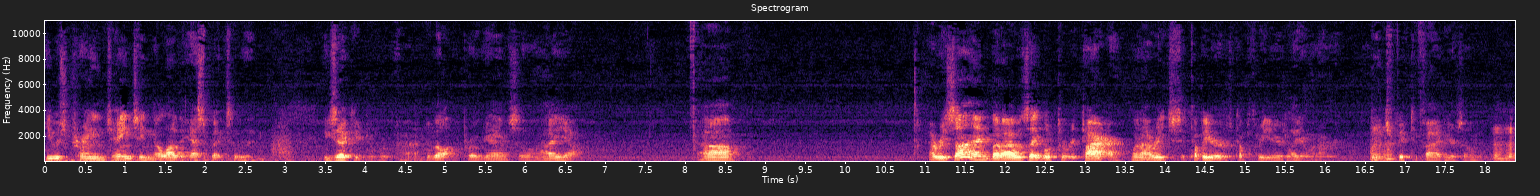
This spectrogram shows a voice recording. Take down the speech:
he was trained changing a lot of the aspects of the executive uh, development program. So I. Uh, uh, I resigned, but I was able to retire when I Mhm. reached a couple years, a couple three years later when Reached Mhm. 55 years old, Mm-hmm.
